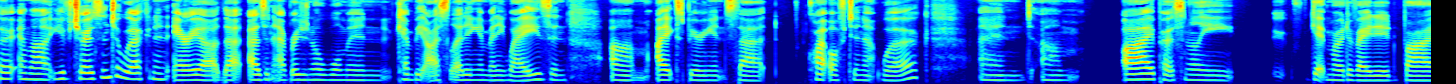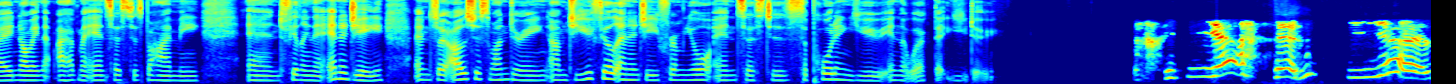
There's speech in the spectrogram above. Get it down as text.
So, Emma, you've chosen to work in an area that, as an Aboriginal woman, can be isolating in many ways. And um, I experience that quite often at work. And um, I personally get motivated by knowing that I have my ancestors behind me and feeling their energy. And so I was just wondering um, do you feel energy from your ancestors supporting you in the work that you do? yes, yes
